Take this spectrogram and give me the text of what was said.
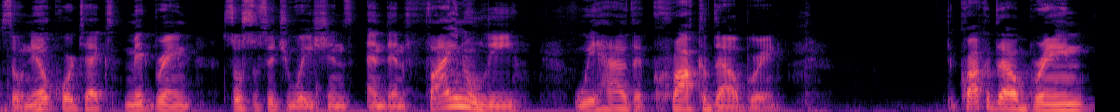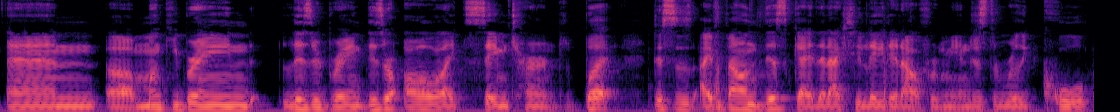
So neocortex, midbrain, social situations, and then finally we have the crocodile brain. The crocodile brain and uh, monkey brain, lizard brain, these are all like the same terms, but this is I found this guy that actually laid it out for me in just a really cool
